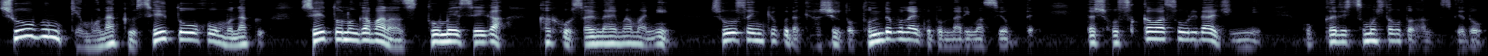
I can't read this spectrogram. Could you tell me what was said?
小文献もなく、政党法もなく、政党のガバナンス、透明性が確保されないままに、小選挙区だけ走るととんでもないことになりますよって、私、細川総理大臣に国会で質問したことなんですけど、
